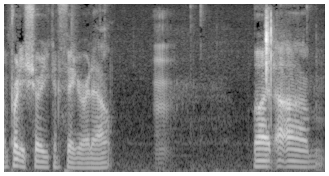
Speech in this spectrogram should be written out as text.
I'm pretty sure you can figure it out. Hmm. But um,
